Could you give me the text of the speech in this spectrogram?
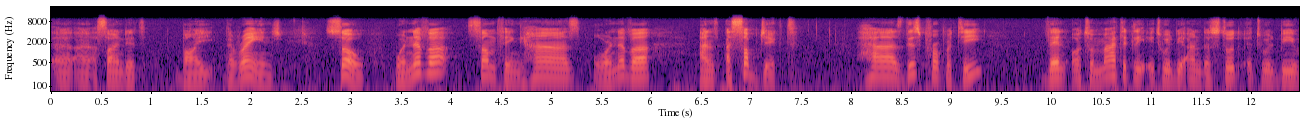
uh, uh, assigned it by the range. So whenever something has or whenever an, a subject has this property then automatically it will be understood it will be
